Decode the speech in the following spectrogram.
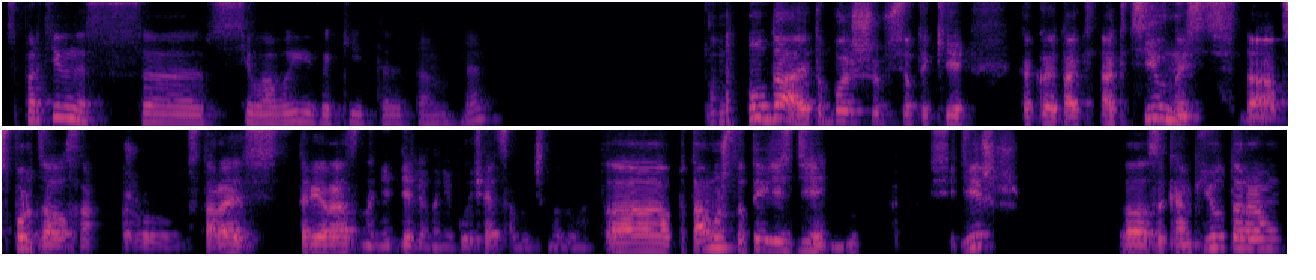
спортивный, с, э, силовые какие-то там, да? Ну да, это больше все-таки какая-то активность. Да, в спортзал хожу, стараюсь три раза на неделю, но не получается обычно два. А, потому что ты весь день ну, сидишь а, за компьютером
